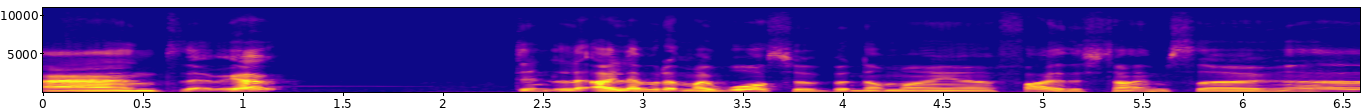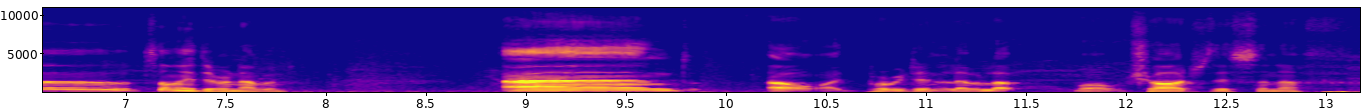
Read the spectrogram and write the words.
and there we go. Didn't le I leveled up my water, but not my uh, fire this time. So uh, something different happened. And oh, I probably didn't level up. Well, charge this enough.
